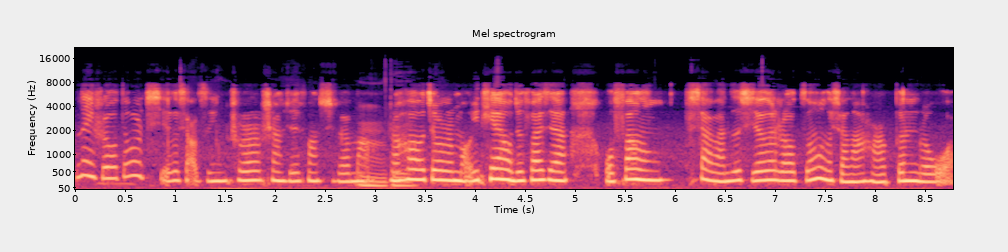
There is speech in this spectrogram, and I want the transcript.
那时候都是骑个小自行车上学放学嘛。然后就是某一天，我就发现我放下晚自习的时候，总有个小男孩跟着我。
